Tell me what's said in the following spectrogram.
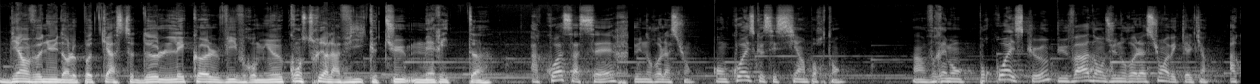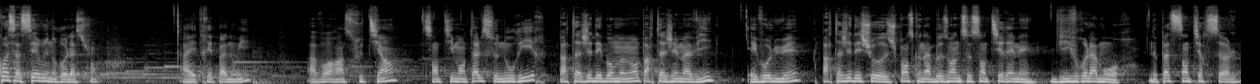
Bienvenue dans le podcast de l'école Vivre au mieux, construire la vie que tu mérites. À quoi ça sert une relation? En quoi est-ce que c'est si important? Hein, Vraiment, pourquoi est-ce que tu vas dans une relation avec quelqu'un? À quoi ça sert une relation? À être épanoui, avoir un soutien sentimental, se nourrir, partager des bons moments, partager ma vie, évoluer, partager des choses. Je pense qu'on a besoin de se sentir aimé, vivre l'amour, ne pas se sentir seul,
